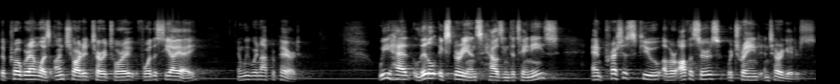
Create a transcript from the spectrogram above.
the program was uncharted territory for the CIA, and we were not prepared. We had little experience housing detainees and precious few of our officers were trained interrogators.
